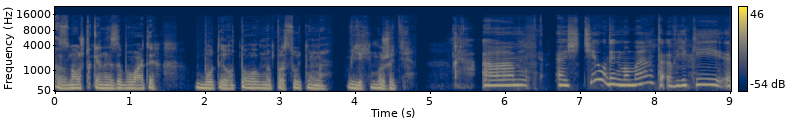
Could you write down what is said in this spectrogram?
знову ж таки не забувайте бути готовими, присутніми в їхньому житті. А, е, ще один момент, в який е,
